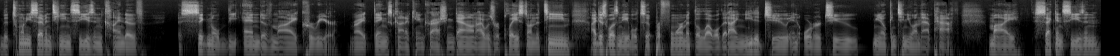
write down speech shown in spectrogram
the 2017 season kind of signaled the end of my career right? Things kind of came crashing down. I was replaced on the team. I just wasn't able to perform at the level that I needed to in order to, you know, continue on that path. My second season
